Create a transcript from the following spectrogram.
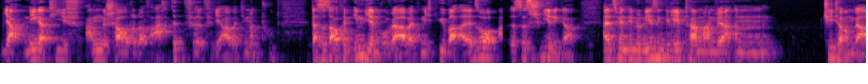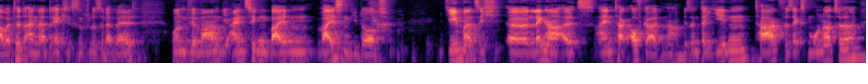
ja, negativ angeschaut oder verachtet für, für die Arbeit, die man tut. Das ist auch in Indien, wo wir arbeiten, nicht überall so. Es ist schwieriger. Als wir in Indonesien gelebt haben, haben wir an Chitaram gearbeitet, einer der dreckigsten Flüsse der Welt. Und wir waren die einzigen beiden Weißen, die dort jemals sich äh, länger als einen Tag aufgehalten haben. Wir sind da jeden Tag für sechs Monate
